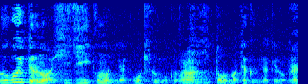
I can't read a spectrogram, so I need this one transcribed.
動いてるのは肘主にね大きく動くのは肘と、まあ、手首だけど、ええ。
